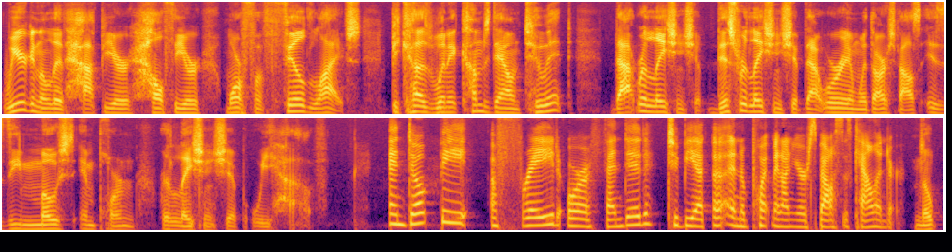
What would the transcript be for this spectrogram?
we are going to live happier, healthier, more fulfilled lives. Because when it comes down to it, that relationship, this relationship that we're in with our spouse, is the most important relationship we have. And don't be afraid or offended to be a, uh, an appointment on your spouse's calendar. Nope.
